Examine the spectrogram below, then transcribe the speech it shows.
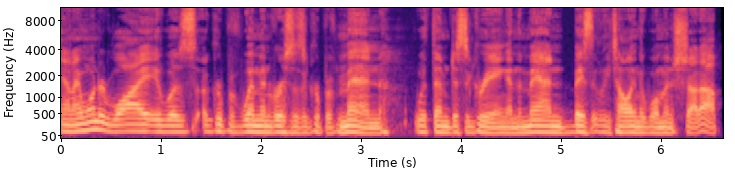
and I wondered why it was a group of women versus a group of men, with them disagreeing, and the man basically telling the woman "shut up."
